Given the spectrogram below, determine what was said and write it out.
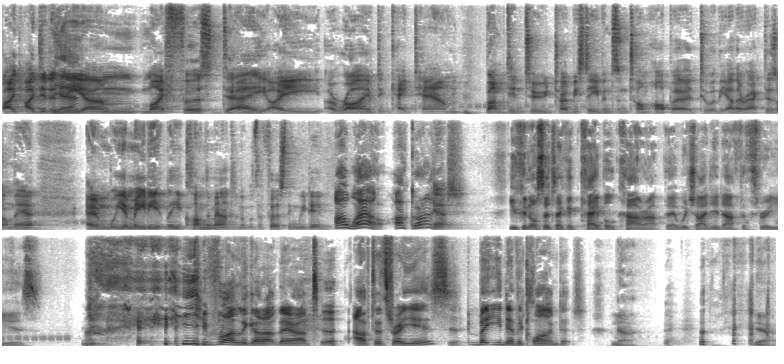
I, I did it Yeah? the um, my first day. I arrived in Cape Town, bumped into Toby Stephens and Tom Hopper, two of the other actors on there, and we immediately climbed the mountain. It was the first thing we did. Oh wow! Oh great! Yeah. You can also take a cable car up there, which I did after three years. you finally got up there after after three years, but you never climbed it. No. yeah,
